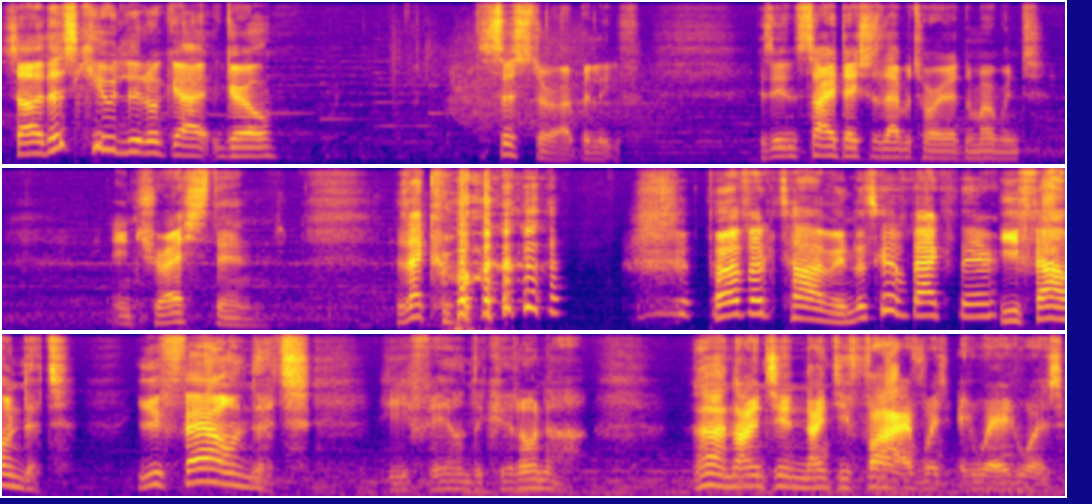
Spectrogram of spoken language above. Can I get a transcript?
So this cute little girl, sister, I believe, is inside Dexter's laboratory at the moment. Interesting. Is that cool? Perfect timing. Let's go back there. He found it. You found it. He found the corona. Ah, 1995 was where it was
